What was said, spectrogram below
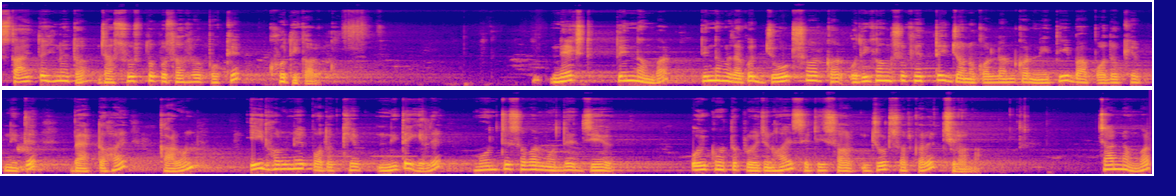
স্থায়িত্বহীনতা যা সুস্থ প্রশাসনের পক্ষে ক্ষতিকারক। নেক্সট, তিন নম্বর তিন নম্বর দেখো, জোট সরকার অধিকাংশ ক্ষেত্রেই জনকল্যাণকর নীতি বা পদক্ষেপ নিতে ব্যর্থ হয়। কারণ এই ধরনের পদক্ষেপ নিতে গেলে মন্ত্রিসভার মধ্যে যে ঐকমত্য প্রয়োজন হয় সেটি জোট সরকারের ছিল না। চার নম্বর,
